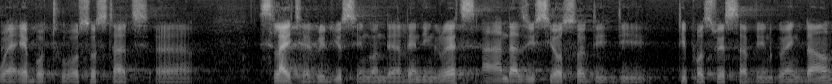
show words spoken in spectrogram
were able to also start uh, slightly reducing on their lending rates. And as you see also the, the deposit rates have been going down.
